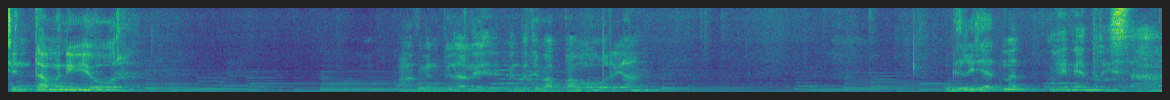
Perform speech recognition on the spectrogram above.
चिंतामणी योर पाच गणपती झाले गणपती बाप्पा मोरया गिरिजात्मक लेण्याद्री सहा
